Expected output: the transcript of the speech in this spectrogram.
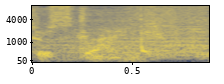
to strike.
